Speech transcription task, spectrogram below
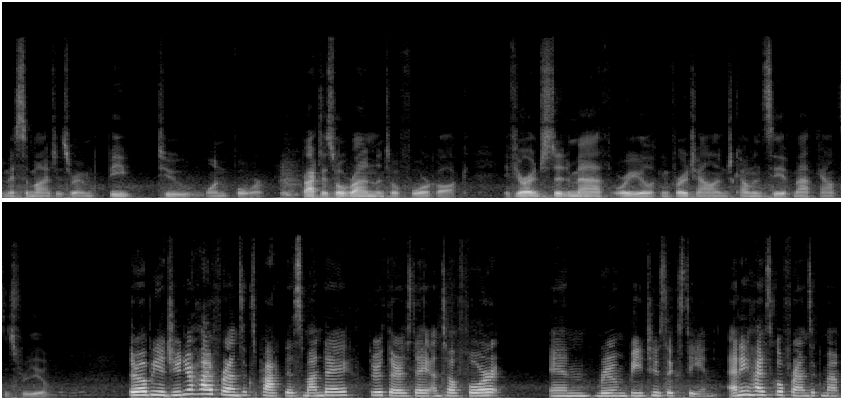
in Miss Samaja's room, B214. Practice will run until 4 o'clock. If you are interested in math or you're looking for a challenge, come and see if MATHCOUNTS is for you. There will be a junior high forensics practice Monday through Thursday until 4 in room B216. Any high school forensic mem-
